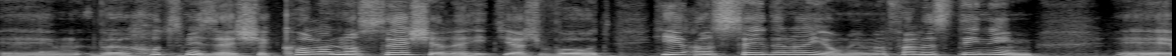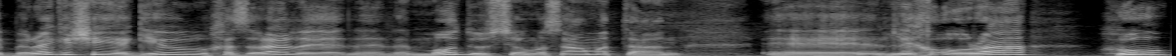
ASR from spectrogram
אמ, וחוץ מזה, שכל הנושא של ההתיישבות היא על סדר היום עם הפלסטינים. אה, ברגע שיגיעו חזרה למודוס של משא ומתן, אה, לכאורה הוא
